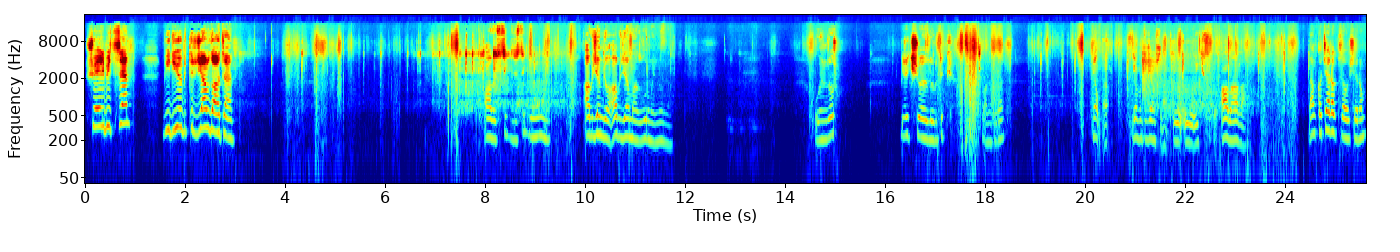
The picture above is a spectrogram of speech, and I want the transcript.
Şu el bitsin. Videoyu bitireceğim zaten. Abi siktir siktir vurma. Abicam yok abicam az vurmayın vurmayın. Oyun zor. Bir kişi öldürdük şu ana kadar. Yapma. Yapacağım seni. Oo, oo ikisi. Abi abi. Ben kaçarak savaşırım.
